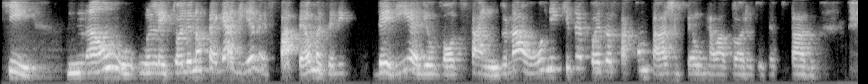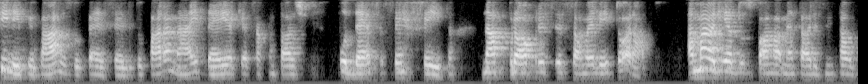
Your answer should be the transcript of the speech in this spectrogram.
que não o eleitor ele não pegaria nesse papel, mas ele veria ali o voto saindo na urna e que depois essa contagem, pelo relatório do deputado Felipe Barros, do PSL do Paraná, a ideia é que essa contagem pudesse ser feita na própria sessão eleitoral. A maioria dos parlamentares, então,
